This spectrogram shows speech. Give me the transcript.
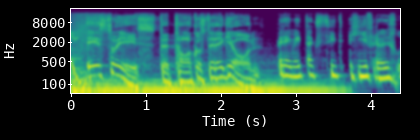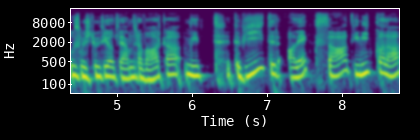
1 zu 1, der Talk aus der Region. Wir haben Mittagszeit hier für euch aus dem Studio Leandra Varga mit dabei, der Alexa, die Nicola.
